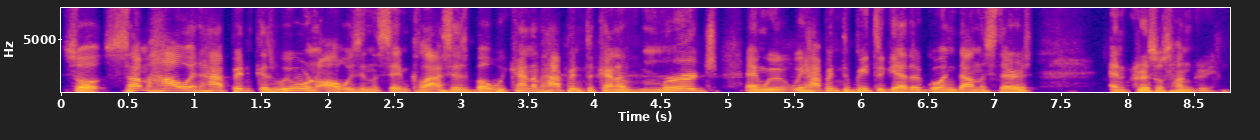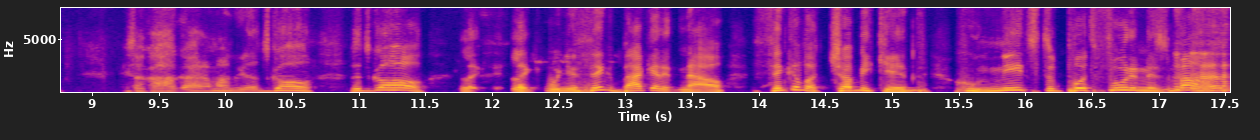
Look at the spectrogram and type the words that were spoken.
So somehow it happened because we weren't always in the same classes, but we kind of happened to kind of merge, and we we happened to be together going down the stairs. And Chris was hungry. He's like, "Oh God, I'm hungry. Let's go. Let's go." Like like when you think back at it now, think of a chubby kid who needs to put food in his mouth.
